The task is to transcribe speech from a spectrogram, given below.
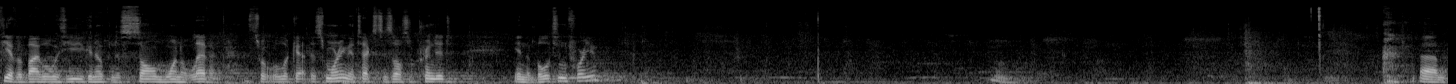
If you have a Bible with you, you can open to Psalm 111. That's what we'll look at this morning. The text is also printed in the bulletin for you. Hmm. Um,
